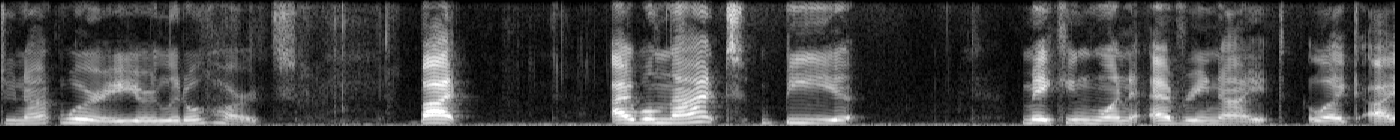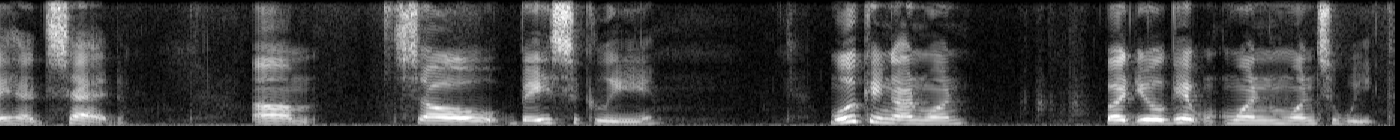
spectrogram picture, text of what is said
Do not worry your little hearts. But I will not be making one every night like I had said. Um, so basically, I'm working on one, but you'll get one once a week.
